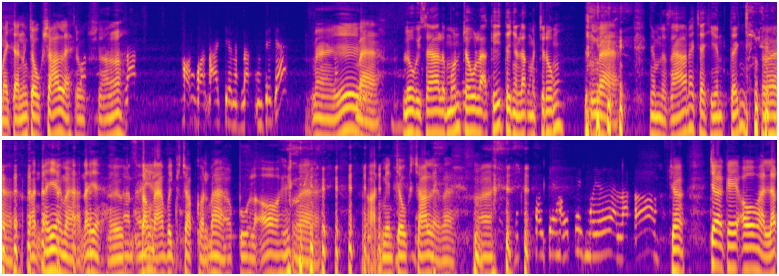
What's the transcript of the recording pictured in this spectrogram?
មិនតែនឹងចូលខ្យល់ហ៎ចូលខ្យល់ហងគាត់ដើរជាងអាលឹកបន្តិចណាបាទបាទលោកវិសាលមុនចូលលាក់គីទិញអាលឹកមួយជ្រុងបាទខ្ញុំទៅសារណាចេះរៀនទិញបាទអត់អីទេបាទអត់អីទេស្តង់ដារវិចខ្ចប់គ្រាន់បាទពោះល្អបាទអត់មានចូលខ្ចល់ទេបាទទៅចេះហូបទេមួយអើអាឡឹកអូចាចាគេអូអាឡឹក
